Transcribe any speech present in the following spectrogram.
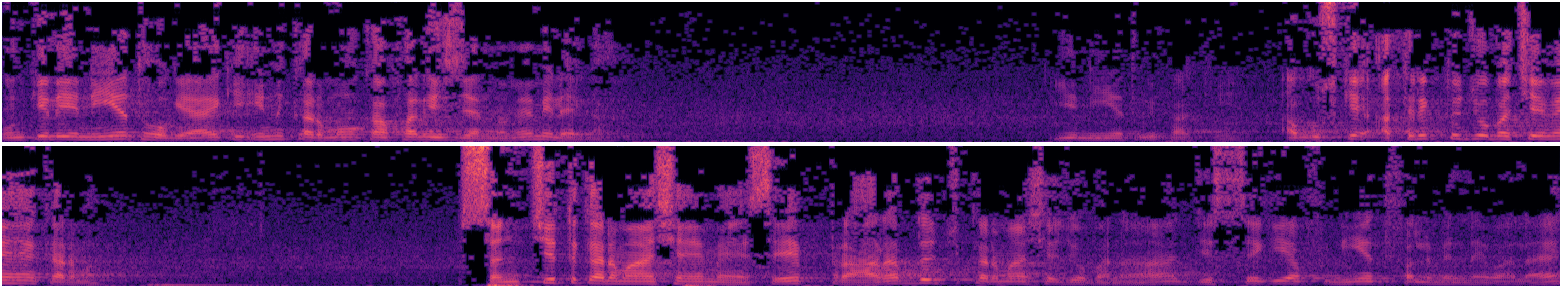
उनके लिए नियत हो गया है कि इन कर्मों का फल इस जन्म में मिलेगा। ये नियत विपाकी है। अब उसके अतिरिक्त जो बचे हुए हैं कर्म, संचित कर्माशय में से प्रारब्ध कर्माशय जो बना, जिससे कि अब नियत फल मिलने वाला है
